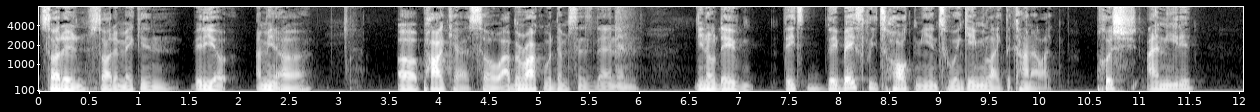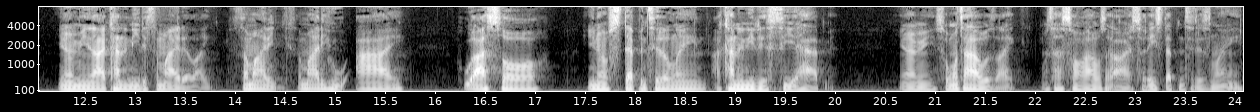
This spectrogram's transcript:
started started making video. I mean, uh, uh, podcast. So I've been rocking with them since then, and you know they they they basically talked me into and gave me like the kind of like push I needed. You know what I mean? I kind of needed somebody to like somebody somebody who I who I saw, you know, step into the lane. I kind of needed to see it happen. You know what I mean? So once I was like, once I saw, I was like, all right, so they stepped into this lane,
